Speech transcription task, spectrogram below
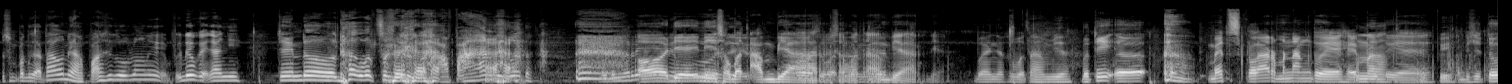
sempat nggak tahu nih apaan sih gua bilang nih dia kayak nyanyi cendol dawet seger apaan gua tuh dengerin Oh, dia ini sobat ambiar, Oh, sobat, ambiar dia. Banyak sobat ambil Berarti eh, match kelar menang tuh ya, happy Menang, tuh ya. happy. Habis itu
